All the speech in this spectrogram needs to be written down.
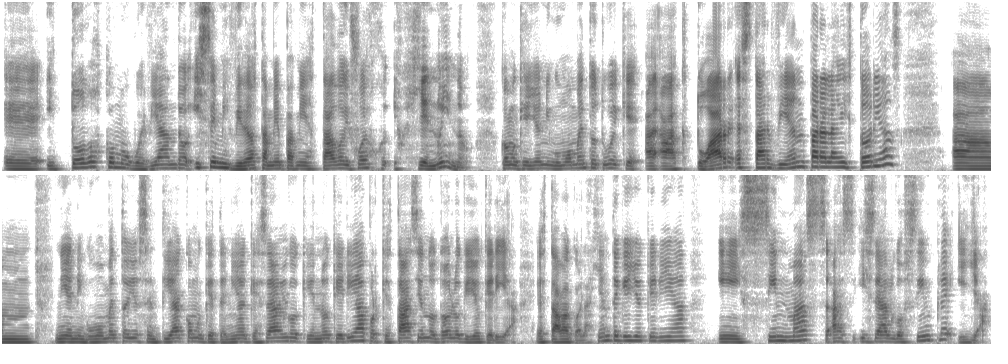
Eh, y todos como hueveando, hice mis videos también para mi estado y fue genuino como que yo en ningún momento tuve que actuar, estar bien para las historias. ni en ningún momento yo sentía como que tenía que hacer algo que no quería porque estaba haciendo todo lo que yo quería. Estaba con la gente que yo quería y sin más hice algo simple y ya.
